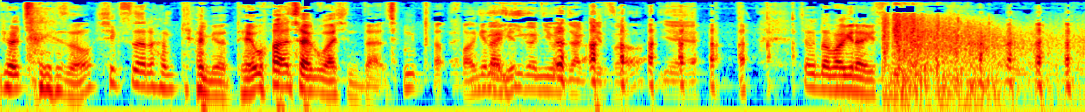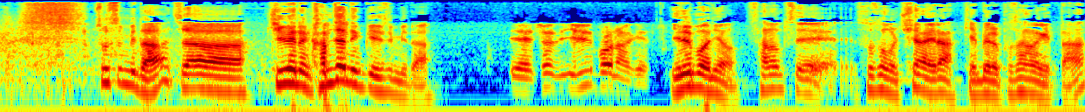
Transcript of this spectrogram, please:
별장에서 식사를 함께하며 대화하자고 하신다. 정답 확인하겠습니다. 이건희 회장께서 예. 정답 확인하겠습니다. 좋습니다. 자, 기회는 감자님께 있습니다. 예, 저는 1번 하겠습니다. 1번이요. 산업재 소송을 취하해라. 개별로 보상하겠다.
